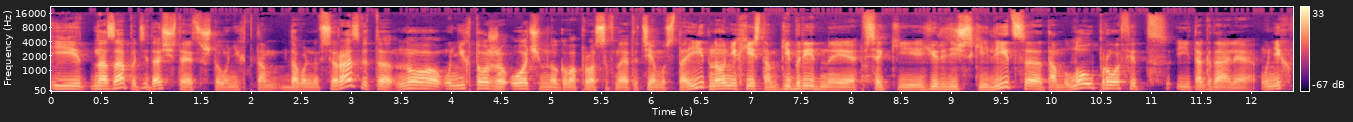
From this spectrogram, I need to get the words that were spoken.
и на Западе, да, считается, что у них там довольно все развито, но у них тоже очень много вопросов на эту тему стоит. Но у них есть там гибридные всякие юридические лица, там low profit и так далее. У них...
